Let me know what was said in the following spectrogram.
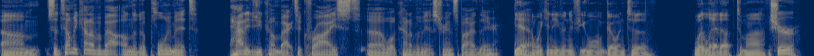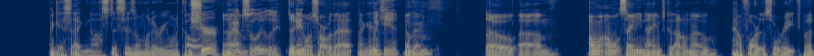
Um, so tell me kind of about on the deployment. How did you come back to Christ? Uh, what kind of events transpired there? Yeah. We can even, if you want, go into what led up to my, Sure, I guess, agnosticism, whatever you want to call sure, it. Um, absolutely. So do you And want to start with that? I guess we can. Okay. Mhm. So um, I won't, I won't say any names because I don't know how far this will reach. But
